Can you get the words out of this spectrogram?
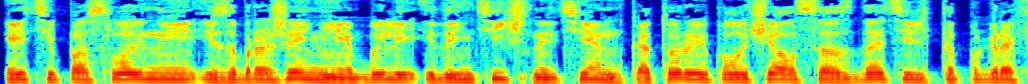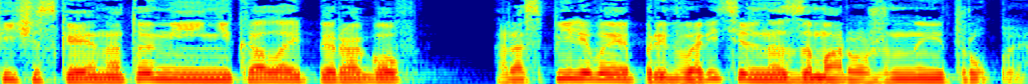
Эти послойные изображения были идентичны тем, которые получал создатель топографической анатомии Николай Пирогов, распиливая предварительно замороженные трупы.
